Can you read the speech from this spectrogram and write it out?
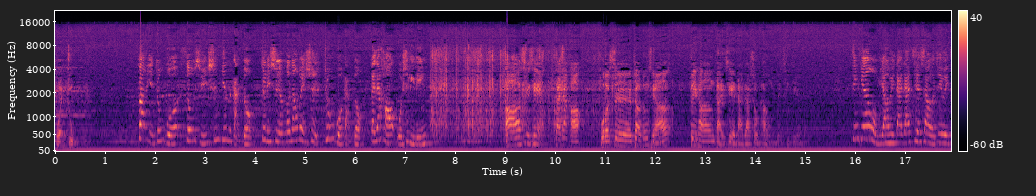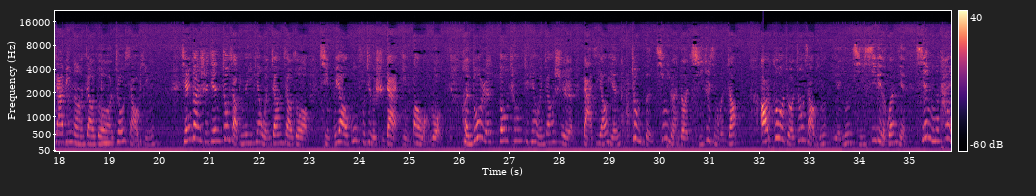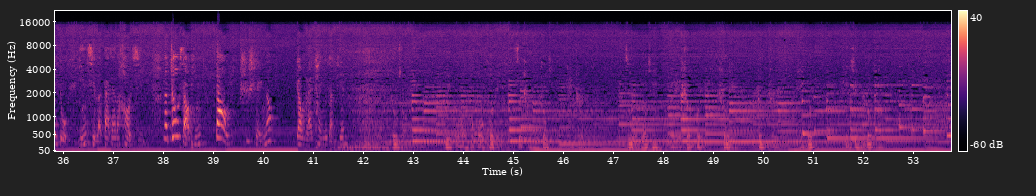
细关注。放眼中国，搜寻身边的感动。这里是河南卫视《中国感动》，大家好，我是李玲。好，谢谢大家好，我是赵忠祥，非常感谢大家收看我们这期节目。今天我们要为大家介绍的这位嘉宾呢，叫做周小平。前一段时间，周小平的一篇文章叫做《请不要辜负这个时代》，引爆网络。很多人都称这篇文章是打击谣言、正本清源的旗帜性文章，而作者周小平也因其犀利的观点、鲜明的态度引起了大家的好奇。那周小平到底是谁呢？让我们来看一个短片。周小平，微博和博客里自称周小平同志，自我标签为社会、摄影、政治、评论、平心而论等。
